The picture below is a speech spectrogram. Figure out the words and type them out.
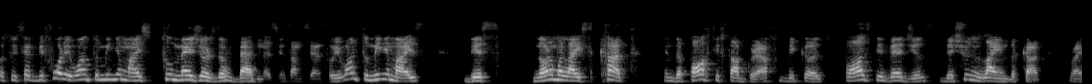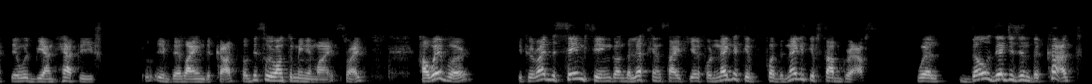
as we said before, we want to minimize two measures of badness in some sense. So we want to minimize this normalized cut in the positive subgraph because positive edges, they shouldn't lie in the cut, right? They would be unhappy if, if they lie in the cut. So this we want to minimize, right? However, if you write the same thing on the left-hand side here for negative for the negative subgraphs, well, those edges in the cut,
